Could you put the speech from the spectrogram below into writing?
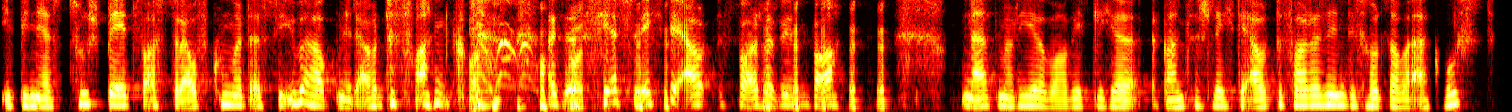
ich bin erst zu spät fast draufgekommen, dass sie überhaupt nicht Auto fahren kann. Oh also oh eine sehr schlechte Autofahrerin war. Nein, Maria war wirklich eine, eine ganz schlechte Autofahrerin, das hat sie aber auch gewusst.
